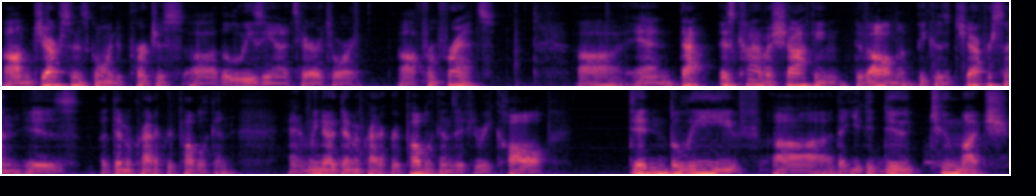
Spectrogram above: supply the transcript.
um, Jefferson is going to purchase uh, the Louisiana Territory uh, from France. Uh, and that is kind of a shocking development because Jefferson is a Democratic Republican. And we know Democratic Republicans, if you recall, didn't believe uh, that you could do too much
